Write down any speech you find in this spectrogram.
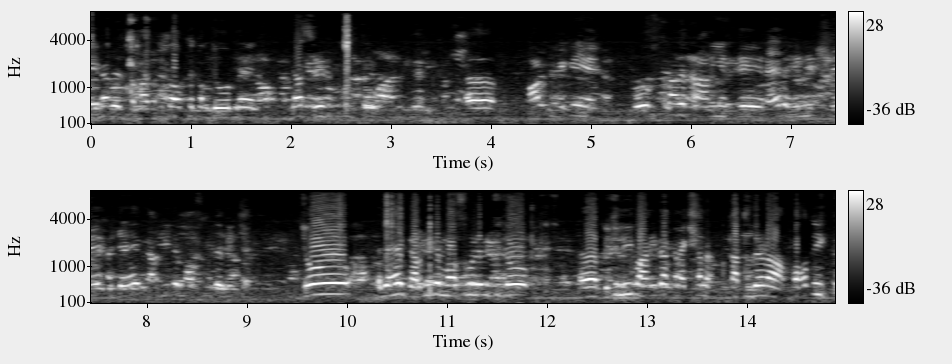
ਇਹਨਾਂ ਦੇ ਸਮਾਜਿਕ ਤੌਰ ਤੇ ਕਮਜ਼ੋਰ ਨੇ ਜਾਂ ਸਰੀਰਕ ਤੌਰ ਤੇ ਹੈਗੇ ਆ ਉਸ ਤਰ੍ਹਾਂ ਦੇ ਪ੍ਰਾਣੀ ਇੱਥੇ ਰਹਿ ਰਹੇ ਨੇ। ਤੇ ਅਜਿਹੇ ਗਰਮੀ ਦੇ ਮੌਸਮ ਦੇ ਵਿੱਚ ਜੋ ਅਜਿਹੇ ਗਰਮੀ ਦੇ ਮੌਸਮ ਦੇ ਵਿੱਚ ਜੋ ਬਿਜਲੀ ਪਾਣੀ ਦਾ ਕਨੈਕਸ਼ਨ ਕੱਟ ਦੇਣਾ ਬਹੁਤ ਹੀ ਇੱਕ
